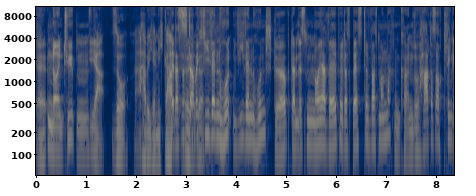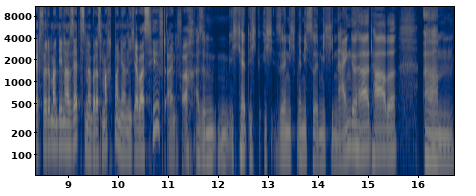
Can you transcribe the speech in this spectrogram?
äh, neuen Typen. Ja, so habe ich ja nicht gehabt. Ja, das ist, glaube ich, wie wenn, ein Hund, wie wenn ein Hund stirbt, dann ist ein neuer Welpe das Beste, was man machen kann. So hart das auch klingt, als würde man den ersetzen, aber das macht man ja nicht, aber es hilft einfach. Also ich hätte, ich, ich, wenn ich, wenn ich so in mich hineingehört habe, ähm,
